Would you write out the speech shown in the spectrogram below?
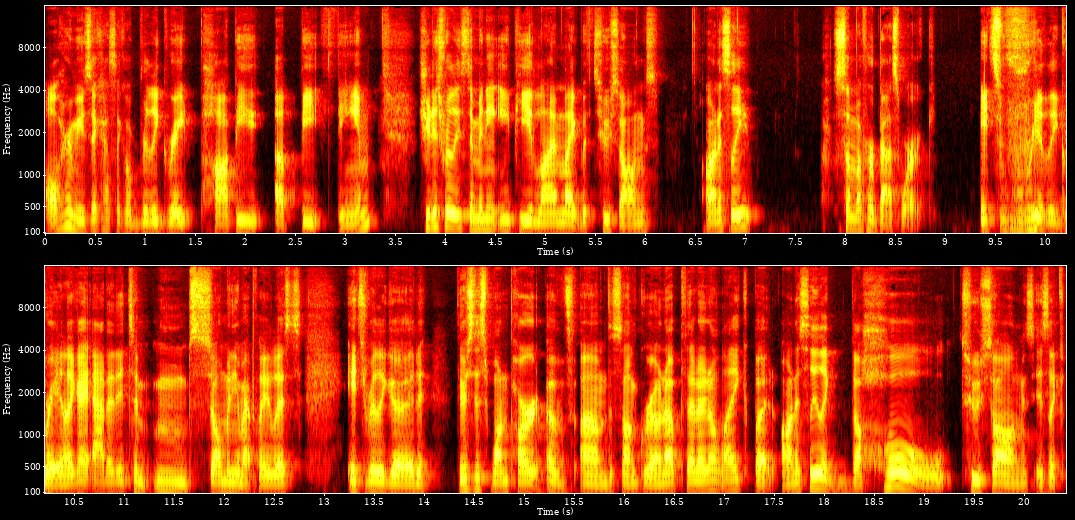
all her music has like a really great poppy upbeat theme. She just released a mini EP Limelight with two songs. Honestly, some of her best work. It's really great. Like I added it to mm, so many of my playlists. It's really good. There's this one part of um, the song "Grown Up" that I don't like, but honestly, like the whole two songs is like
